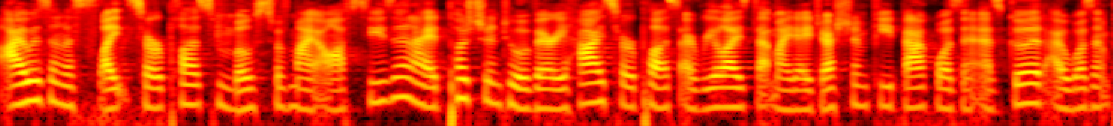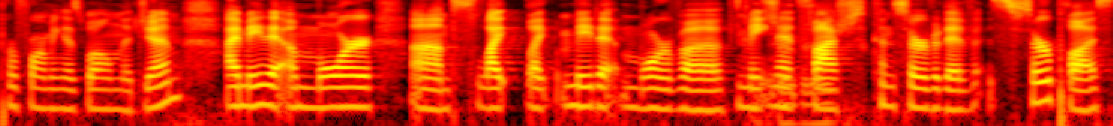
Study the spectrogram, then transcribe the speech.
I was in a slight surplus most of my off season. I had pushed into a very high surplus. I realized that my digestion feedback wasn't as good. I wasn't performing as well in the gym. I made it a more um, slight, like made it more of a maintenance slash conservative surplus.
